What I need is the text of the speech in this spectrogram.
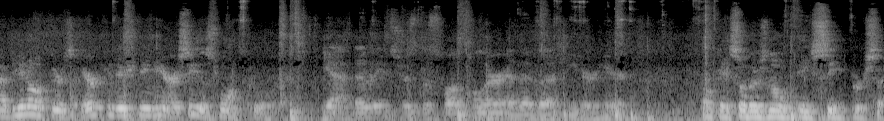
Now, do you know if there's air conditioning here? I see the swamp cooler. Yeah, then it's just the swamp cooler and then the heater here. Okay, so there's no AC per se.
